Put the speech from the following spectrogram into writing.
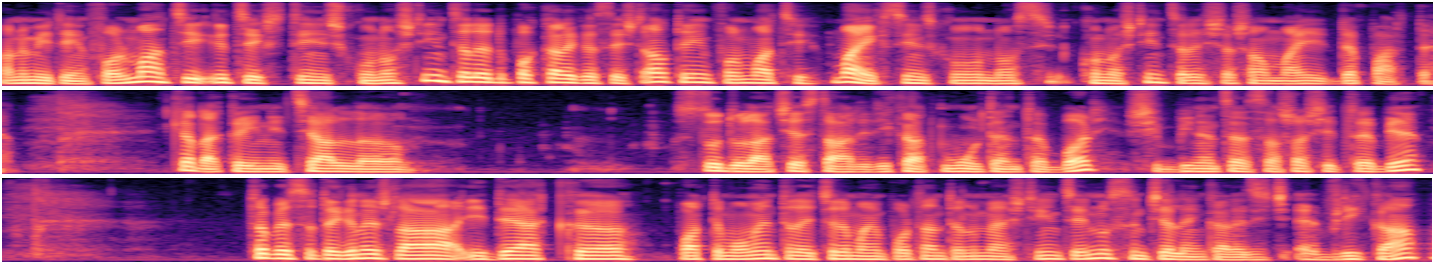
anumite informații, îți extinzi cunoștințele, după care găsești alte informații, mai extinzi cunoștințele și așa mai departe. Chiar dacă inițial uh, studiul acesta a ridicat multe întrebări și bineînțeles așa și trebuie, trebuie să te gândești la ideea că poate momentele cele mai importante în lumea științei nu sunt cele în care zici Evrica,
